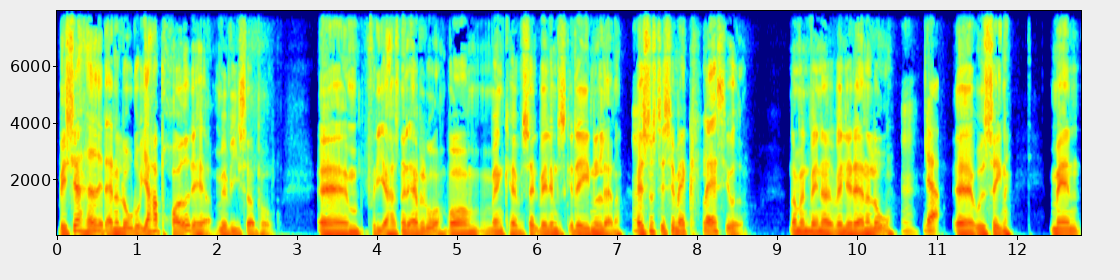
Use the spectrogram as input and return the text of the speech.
hvis jeg havde et analogt ur, jeg har prøvet det her med viser på, øhm, fordi jeg har sådan et Apple-ur, hvor man kan selv vælge, om det skal det ene eller andet. Mm. Jeg synes, det ser mere classy ud, når man vælger, vælger det analog Ja. øh, udseende. Men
